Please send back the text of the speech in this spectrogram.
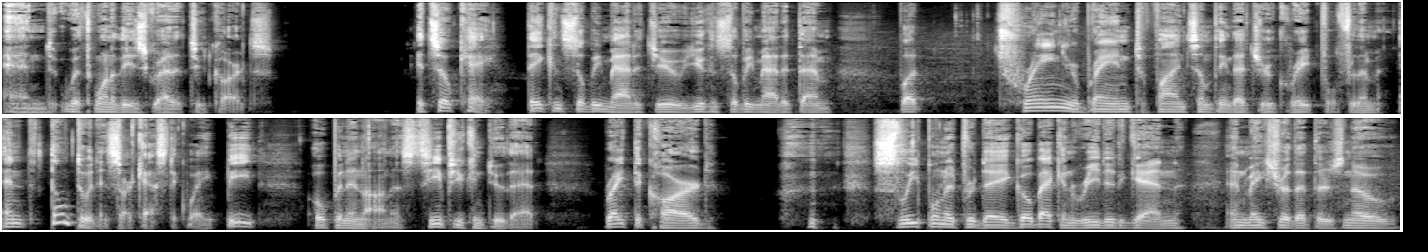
And with one of these gratitude cards, it's okay. They can still be mad at you. You can still be mad at them, but train your brain to find something that you're grateful for them. And don't do it in a sarcastic way. Be open and honest. See if you can do that. Write the card, sleep on it for a day, go back and read it again, and make sure that there's no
